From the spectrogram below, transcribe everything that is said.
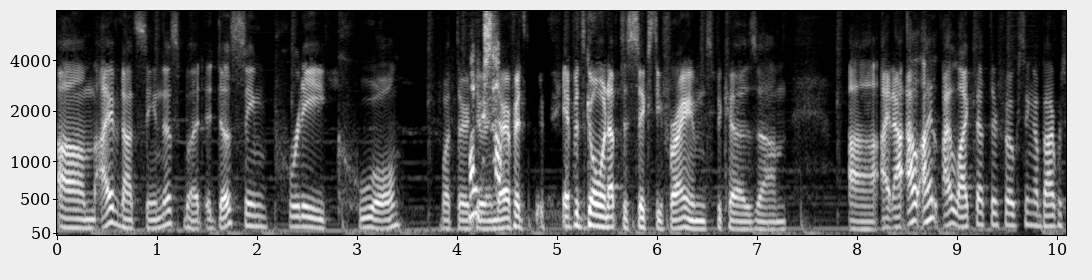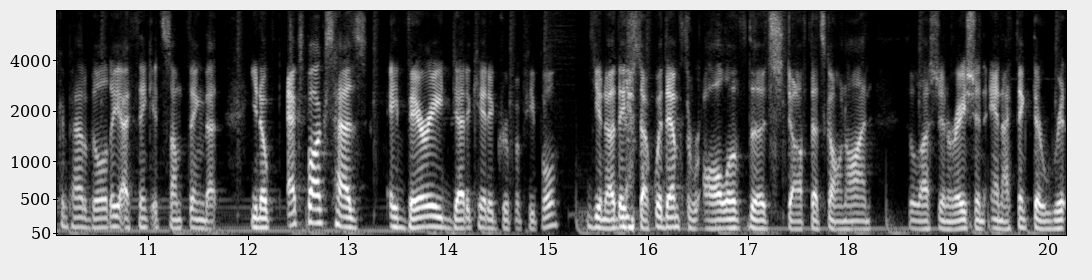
Um, I have not seen this, but it does seem pretty cool what they're Like doing there. If it's if it's going up to 60 frames, because um, uh, I, I I I like that they're focusing on backwards compatibility. I think it's something that you know Xbox has a very dedicated group of people. You know, they've stuck with them through all of the stuff that's gone on the last generation, and I think they're re-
